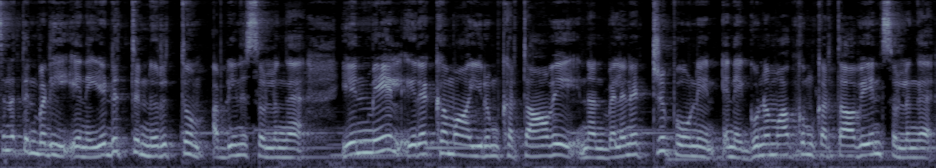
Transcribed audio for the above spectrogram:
வசனத்தின்படி என்னை எடுத்து நிறுத்தும் அப்படின்னு சொல்லுங்க. என் மேல் இரக்கமாயிரும் கர்த்தாவே நான் பலனற்று போனேன். என்னை குணமாக்கும் கர்த்தாவேன்னு சொல்லுங்க.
